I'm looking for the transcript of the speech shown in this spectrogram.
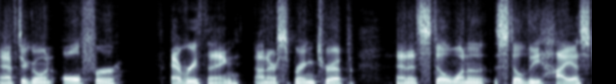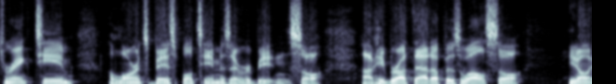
after going all for everything on our spring trip, and it's still one of still the highest ranked team a Lawrence baseball team has ever beaten. So uh, he brought that up as well. So you know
